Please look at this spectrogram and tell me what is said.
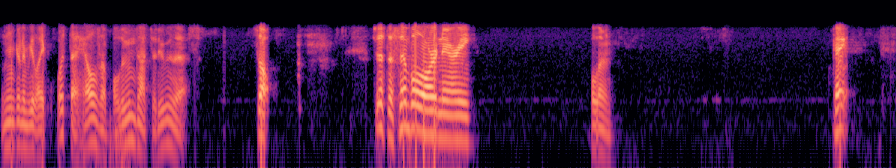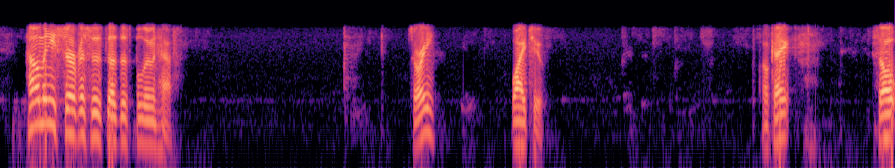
And you're going to be like, what the hell has a balloon got to do with this? So, just a simple, ordinary balloon. Okay. How many surfaces does this balloon have? Sorry? Why two? Okay. So,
